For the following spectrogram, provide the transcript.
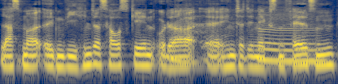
lass mal irgendwie hinters Haus gehen oder äh, hinter den nächsten hm. Felsen.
